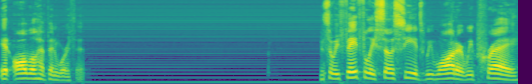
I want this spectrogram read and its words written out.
it all will have been worth it. And so we faithfully sow seeds, we water, we pray,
